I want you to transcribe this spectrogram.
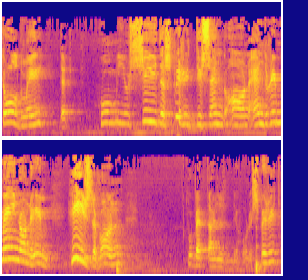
told me that whom you see the Spirit descend on and remain on him, he is the one who baptizes in the Holy Spirit.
